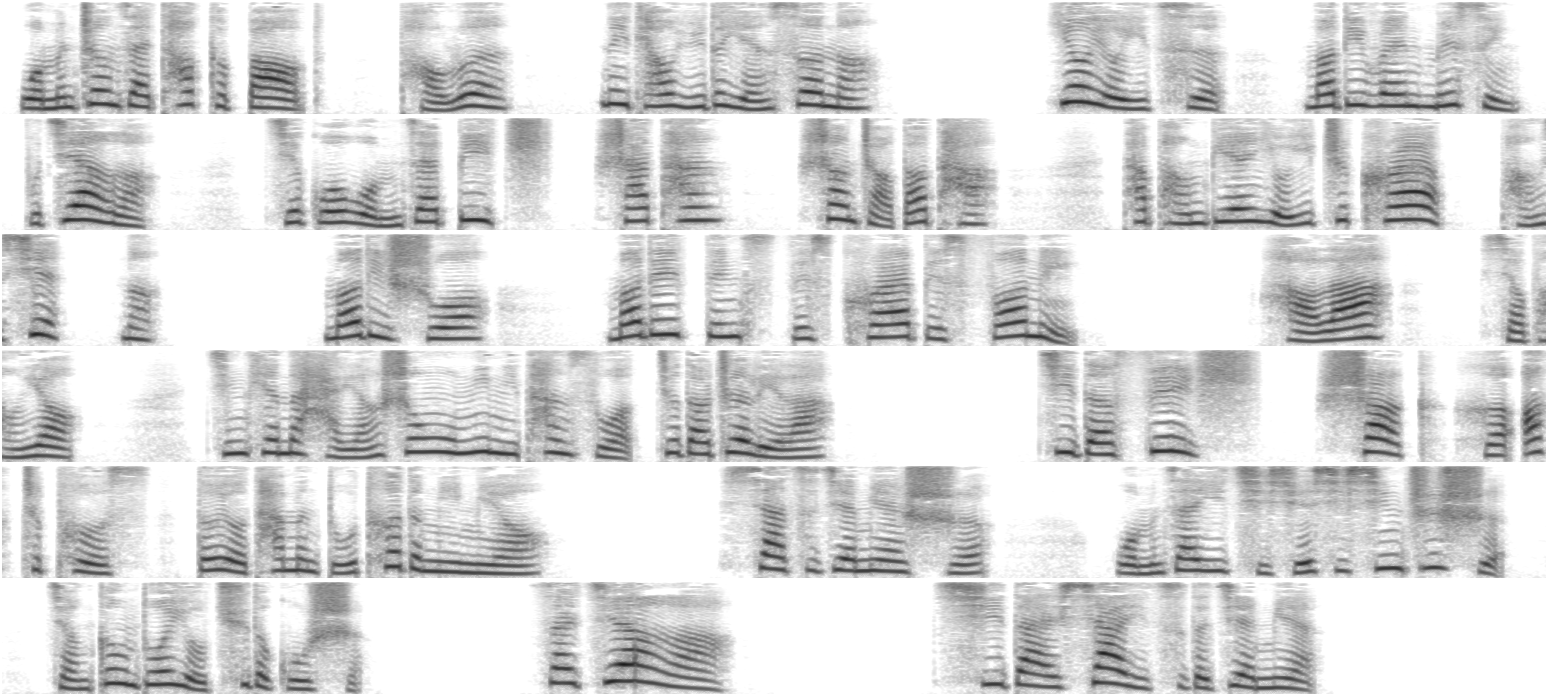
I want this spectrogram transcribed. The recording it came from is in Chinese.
我们正在 talk about 讨论那条鱼的颜色呢。又有一次，Muddy went missing。不见了，结果我们在 beach 沙滩上找到它，它旁边有一只 crab 螃蟹呢。Muddy 说，Muddy thinks this crab is funny。好啦，小朋友，今天的海洋生物秘密探索就到这里啦。记得 fish、shark 和 octopus 都有它们独特的秘密哦。下次见面时。我们在一起学习新知识，讲更多有趣的故事。再见了，期待下一次的见面。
